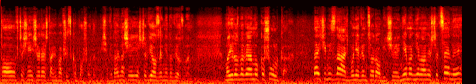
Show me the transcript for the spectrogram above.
To wcześniejsze reszta chyba wszystko poszło, tak mi się wydaje. Na się jeszcze wiozę, nie dowiozłem. No i rozmawiałem o koszulkach. Dajcie mi znać, bo nie wiem co robić. E, Nie, ma, nie mam jeszcze ceny,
